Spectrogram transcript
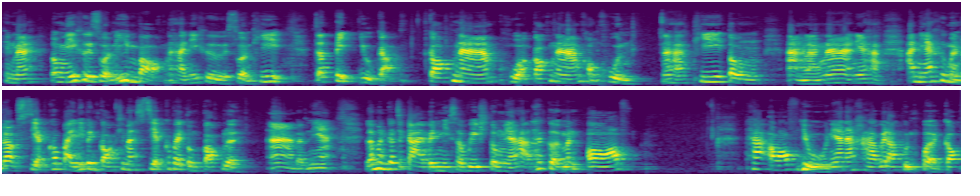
เห็นไหมตรงนี้คือส่วนที่พิมบอกนะคะ นี่คือส่วนที่จะติดอยู่กับก๊อกน้ำหัวก๊อกน้ำของคุณนะคะ ที่ตรงอ่างล้างหน้าเนี่ยค่ะ อันนี้คือเหมือนกับเสียบเข้าไปนี่เป็นก๊อกใช่ไหมเสียบเข้าไปตรงก๊อกเลยอ่าแบบเนี้ยแล้วมันก็จะกลายเป็นมีสวิชตรงเนี้ยค่ะ ถ้าเกิดมันออฟถ้าออฟอยู่เนี่ยนะคะ เวลาคุณเปิดก๊อก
